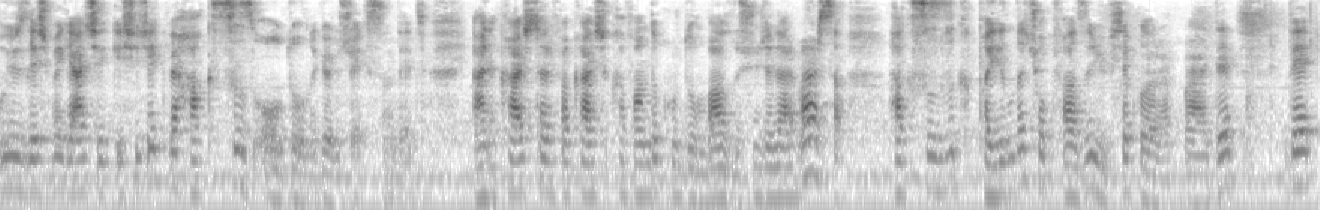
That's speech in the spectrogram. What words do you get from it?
Bu yüzleşme gerçekleşecek ve haksız olduğunu göreceksin dedi. Yani karşı tarafa karşı kafanda kurduğun bazı düşünceler varsa haksızlık payında çok fazla yüksek olarak verdi ve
